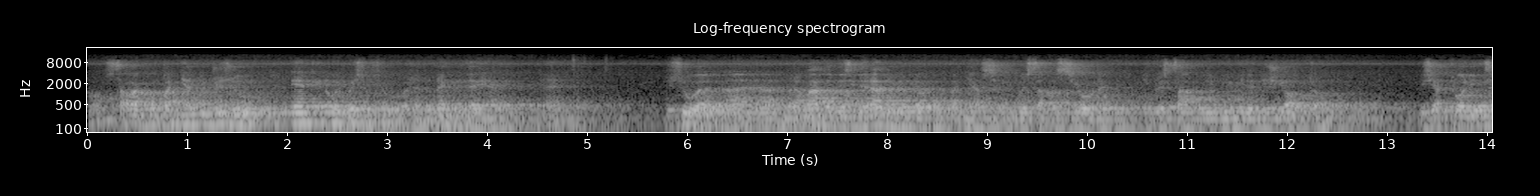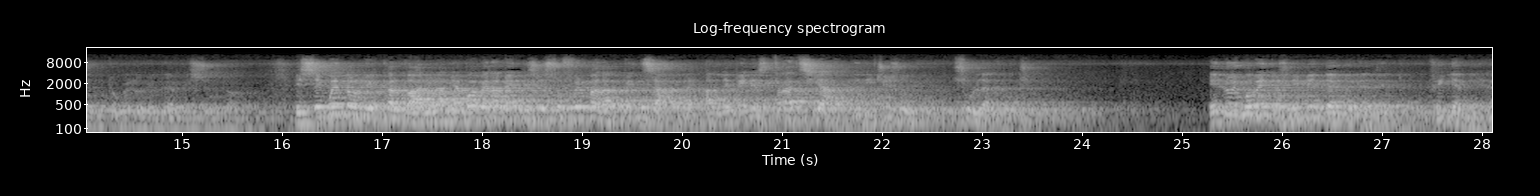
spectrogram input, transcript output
No? Stavo accompagnando Gesù e anche noi questo stiamo facendo, non è un'idea. Eh? Gesù ha bramato e desiderato che noi lo accompagnassimo in questa passione di quest'anno del 2018, che si attualizza tutto quello che lui ha vissuto e seguendolo nel Calvario la mia povera mente si è soffermata a pensare alle pene strazianti di Gesù sulla croce. E lui muovendosi in mente mi ha detto, figlia mia,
